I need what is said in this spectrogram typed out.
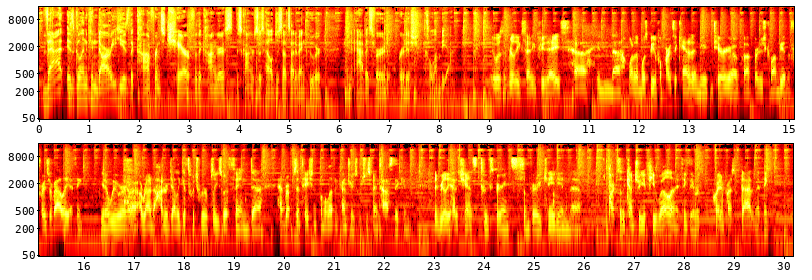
That is Glenn Kandari. He is the conference chair for the Congress. This Congress was held just outside of Vancouver in Abbotsford, British Columbia. It was a really exciting few days uh, in uh, one of the most beautiful parts of Canada, in the interior of uh, British Columbia, in the Fraser Valley. I think you know we were uh, around 100 delegates, which we were pleased with, and uh, had representation from 11 countries, which was fantastic. And they really had a chance to experience some very Canadian uh, parts of the country, if you will. And I think they were quite impressed with that. And I think,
